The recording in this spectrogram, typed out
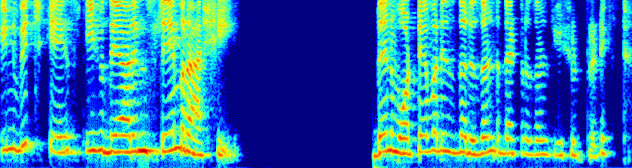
In which case, if they are in same Rashi, then whatever is the result, that result you should predict.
